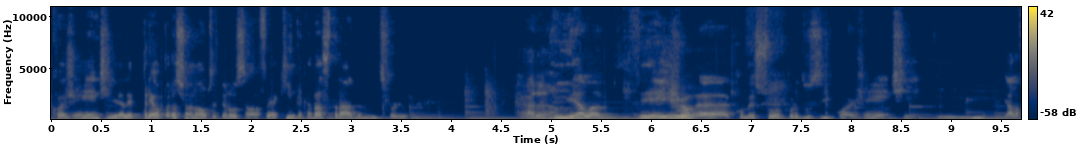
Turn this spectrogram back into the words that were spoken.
com a gente, ela é pré-operacional, pra você ter noção, ela foi a quinta cadastrada no It's For You. Caramba. E ela veio, é, começou a produzir com a gente e ela,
